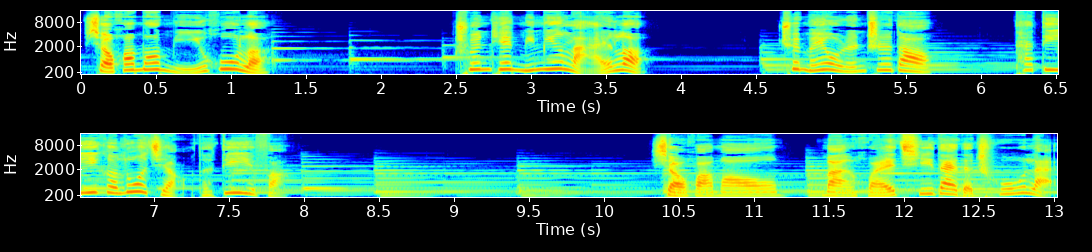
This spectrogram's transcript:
小花猫迷糊了。春天明明来了，却没有人知道它第一个落脚的地方。小花猫满怀期待的出来，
